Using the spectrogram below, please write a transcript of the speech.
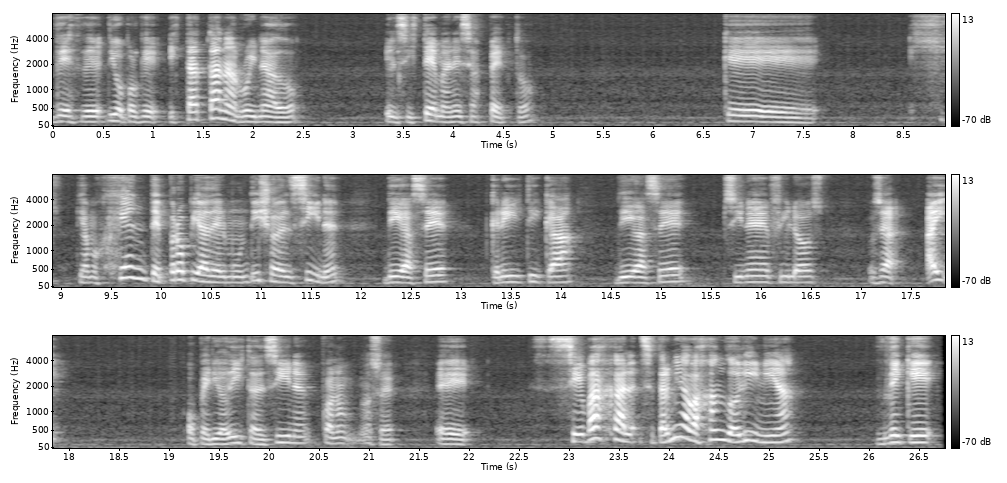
desde, digo, porque está tan arruinado el sistema en ese aspecto que, digamos, gente propia del mundillo del cine, dígase crítica, dígase cinéfilos, o sea, hay, o periodistas de cine, bueno, no sé, eh, se baja, se termina bajando línea de que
